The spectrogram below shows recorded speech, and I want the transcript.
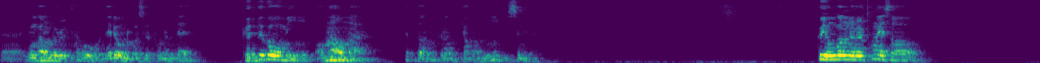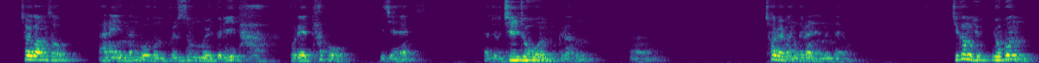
어, 용광로를 타고 내려오는 것을 보는데 그 뜨거움이 어마어마했던 그런 경험이 있습니다. 그 용광로를 통해서 철광석 안에 있는 모든 불순물들이 다 불에 타고 이제 아주 질 좋은 그런 어, 철을 만들어내는데요. 지금 욥은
